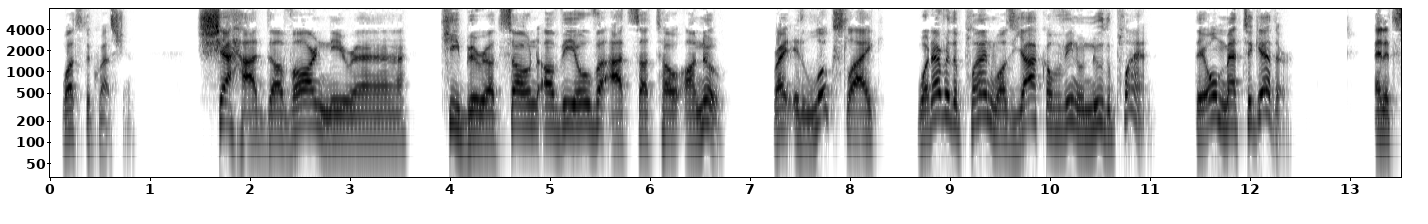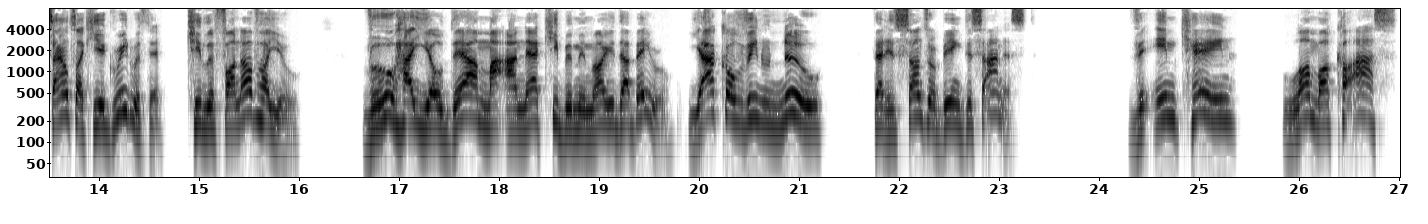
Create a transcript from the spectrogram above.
What's the question? Shehad davar nire ki biratzon aviova atzato anu right? It looks like whatever the plan was, Yaakov Avinu knew the plan. They all met together. And it sounds like he agreed with it. Ki lifanav hayu. V'hu hayodea ma'aneh ki yidaberu. Yaakov Avinu knew that his sons were being dishonest. V'im kain lama ka'as.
